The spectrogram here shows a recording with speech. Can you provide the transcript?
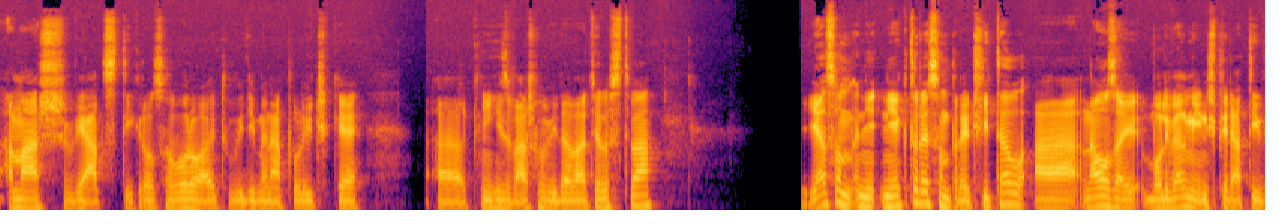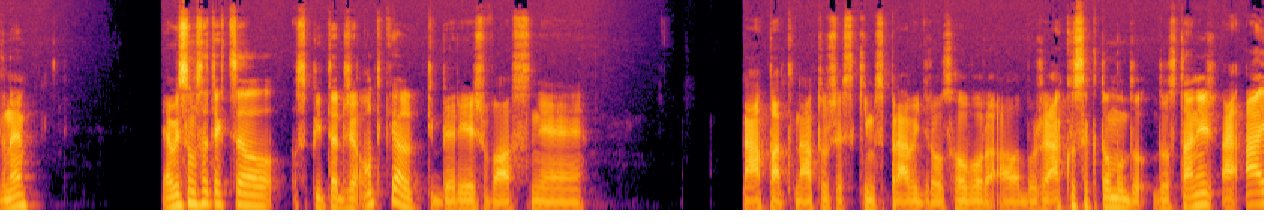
a máš viac tých rozhovorov, aj tu vidíme na poličke eh, knihy z vášho vydavateľstva. Ja som, niektoré som prečítal a naozaj boli veľmi inšpiratívne. Ja by som sa ťa chcel spýtať, že odkiaľ ty berieš vlastne nápad na to, že s kým spraviť rozhovor, alebo že ako sa k tomu do, dostaneš a aj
